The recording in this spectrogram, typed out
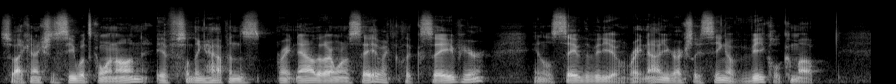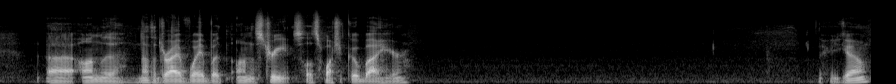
So I can actually see what's going on. If something happens right now that I want to save, I can click save here and it'll save the video. Right now you're actually seeing a vehicle come up uh, on the, not the driveway, but on the street. So let's watch it go by here. There you go.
